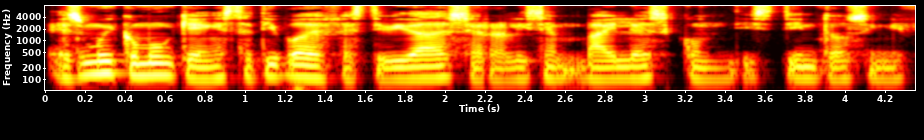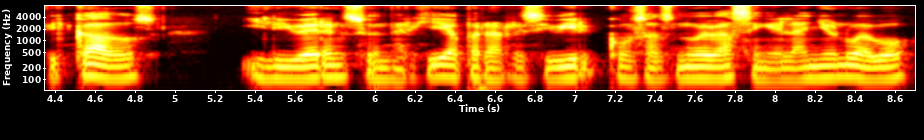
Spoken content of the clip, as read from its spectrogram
es muy común que en este tipo de festividades se realicen bailes con distintos significados y liberen su energía para recibir cosas nuevas en el año nuevo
